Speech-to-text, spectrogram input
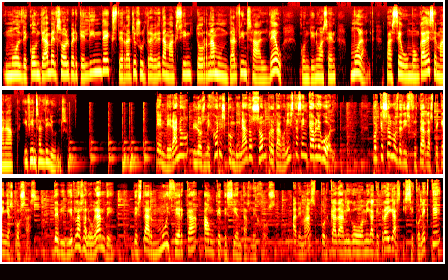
Molt de compte amb el sol perquè l'índex de rajos ultravioleta màxim torna a muntar fins al 10, continua sent molt alt. Passeu un bon cap de setmana i fins al dilluns. En verano, los mejores combinados son protagonistas en Cable World. Porque somos de disfrutar las pequeñas cosas, de vivirlas a lo grande, de estar muy cerca aunque te sientas lejos. Además, por cada amigo o amiga que traigas y se conecte,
